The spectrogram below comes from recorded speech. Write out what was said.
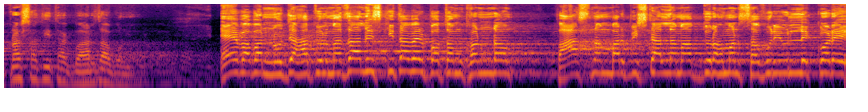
আপনার সাথেই থাকব, আর যাব না। এ বাবা নুজাহাতুল মাজালিস কিতাবের প্রথম খণ্ড। পাঁচ নাম্বার পৃষ্ঠা আল্লাহ আব্দুর রহমান সাফুরি উল্লেখ করে,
